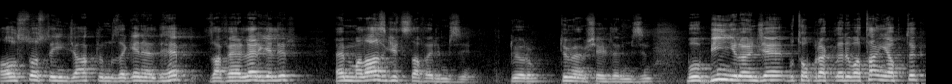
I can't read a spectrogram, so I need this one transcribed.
Ağustos deyince aklımıza genelde hep zaferler gelir. Hem Malazgirt zaferimizi diyorum tüm hemşehrilerimizin. Bu bin yıl önce bu toprakları vatan yaptık.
